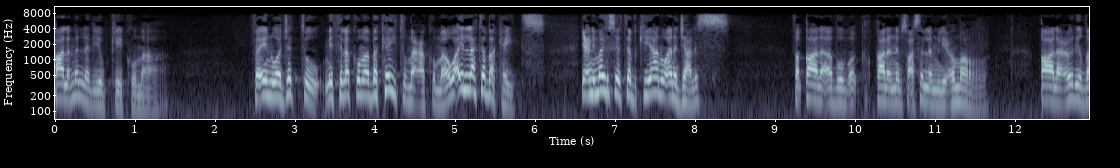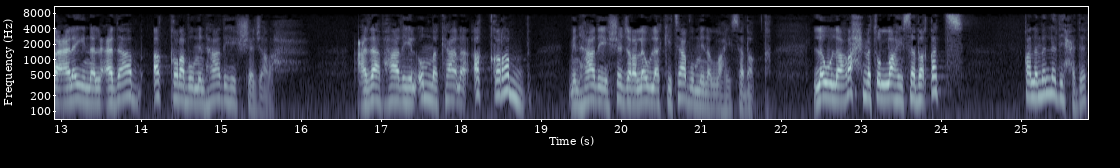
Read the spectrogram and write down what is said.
قال ما الذي يبكيكما؟ فإن وجدت مثلكما بكيت معكما وإلا تبكيت. يعني ما يصير تبكيان وأنا جالس. فقال أبو بكر قال النبي صلى الله عليه وسلم لعمر قال عرض علينا العذاب أقرب من هذه الشجرة. عذاب هذه الأمة كان أقرب من هذه الشجرة لولا كتاب من الله سبق. لولا رحمة الله سبقت. قال ما الذي حدث؟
